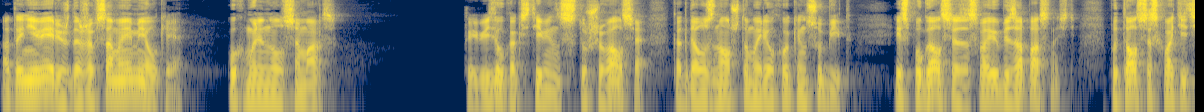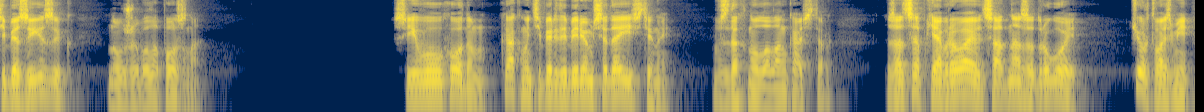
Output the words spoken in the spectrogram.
А ты не веришь даже в самые мелкие, ухмыльнулся Марс. Ты видел, как Стивенс стушевался, когда узнал, что Мэрил Хокинс убит? Испугался за свою безопасность, пытался схватить себя за язык, но уже было поздно. С его уходом, как мы теперь доберемся до истины? – вздохнула Ланкастер. «Зацепки обрываются одна за другой. Черт возьми,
